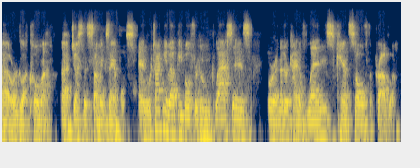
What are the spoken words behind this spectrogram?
uh, or glaucoma, uh, just as some examples. And we're talking about people for whom glasses or another kind of lens can't solve the problem.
